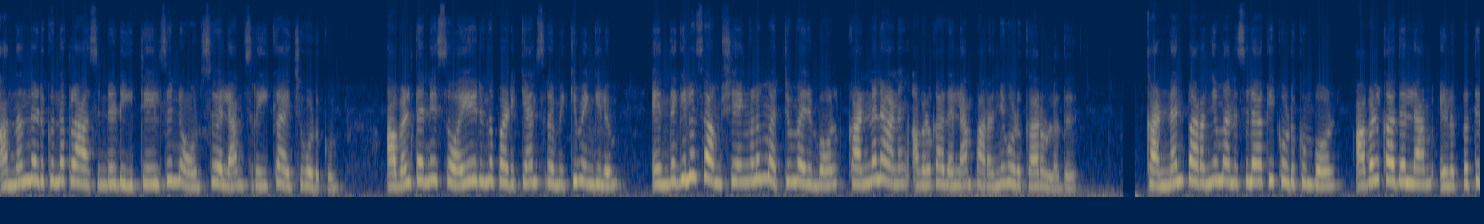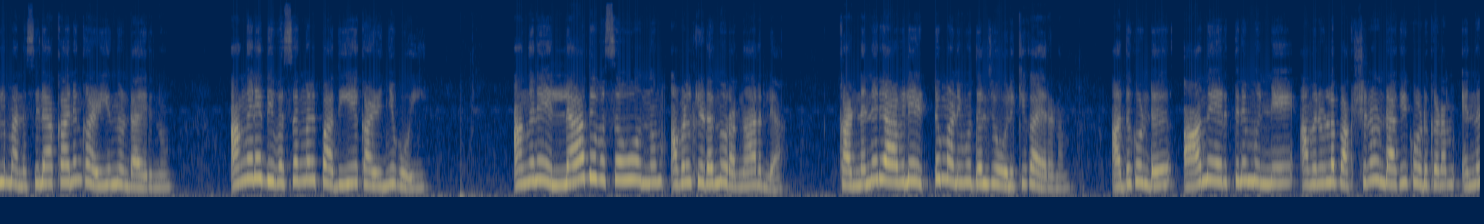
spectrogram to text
അന്നെടുക്കുന്ന ക്ലാസ്സിന്റെ ഡീറ്റെയിൽസും നോട്ട്സും എല്ലാം ശ്രീക്ക് അയച്ചു കൊടുക്കും. അവൾ തന്നെ സ്വയം ഇരുന്ന് പഠിക്കാൻ ശ്രമിക്കുമെങ്കിലും എന്തെങ്കിലും സംശയങ്ങളും മറ്റും വരുമ്പോൾ കണ്ണനാണ് അവൾക്കതെല്ലാം പറഞ്ഞു കൊടുക്കാറുള്ളത്. കണ്ണൻ പറഞ്ഞു മനസ്സിലാക്കി കൊടുക്കുമ്പോൾ അവൾക്കതെല്ലാം എളുപ്പത്തിൽ മനസ്സിലാക്കാനും കഴിയുന്നുണ്ടായിരുന്നു. അങ്ങനെ ദിവസങ്ങൾ പതിയെ കഴിഞ്ഞുപോയി അങ്ങനെ എല്ലാ ദിവസവും ഒന്നും അവൾ കിടന്നുറങ്ങാറില്ല. കണ്ണന് രാവിലെ എട്ട് മണി മുതൽ ജോലിക്ക് കയറണം. അതുകൊണ്ട് ആ നേരത്തിന് മുന്നേ അവനുള്ള ഭക്ഷണം ഉണ്ടാക്കി കൊടുക്കണം എന്ന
